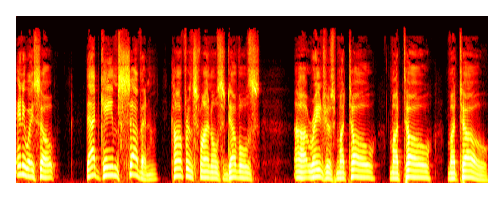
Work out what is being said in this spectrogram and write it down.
Anyway, so that game seven conference finals, Devils, uh, Rangers, Matteau, Matteau, Matteau.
